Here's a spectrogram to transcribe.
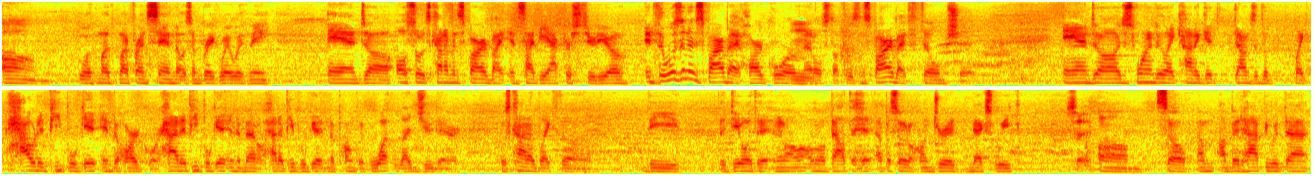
um, with my, my friend Sam that was in Breakaway with me. And uh, also, it's kind of inspired by Inside the Actor Studio. It, it wasn't inspired by hardcore or metal stuff. It was inspired by film shit. And uh, I just wanted to like kind of get down to the like, how did people get into hardcore? How did people get into metal? How did people get into punk? Like, what led you there? It was kind of like the the the deal with it. And I'm, I'm about to hit episode 100 next week. So, Um, so I'm, I'm a bit happy with that.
